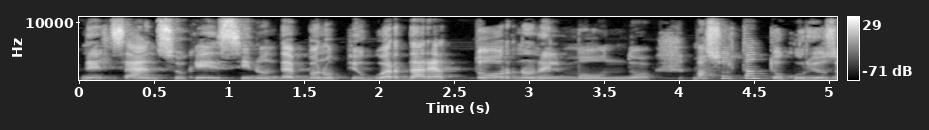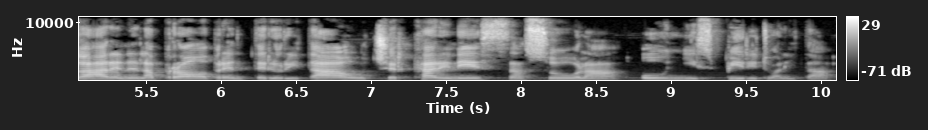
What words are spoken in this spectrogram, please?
nel senso che essi non debbono più guardare attorno nel mondo, ma soltanto curiosare nella propria interiorità o cercare in essa sola ogni spiritualità.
